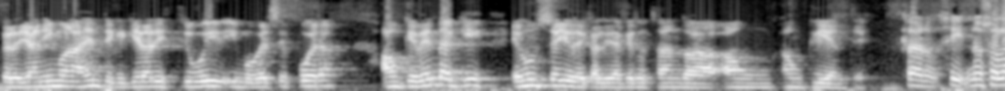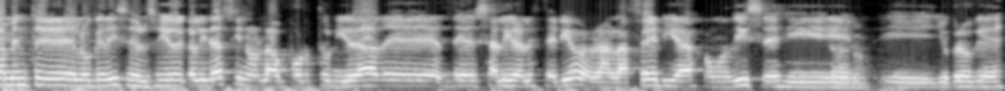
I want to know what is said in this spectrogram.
Pero yo animo a la gente que quiera distribuir y moverse fuera, aunque venda aquí, es un sello de calidad que tú estás dando a, a un, a un cliente. Claro, sí, no solamente lo que dices, el sello de calidad, sino la oportunidad de, de salir al exterior, a las ferias, como dices, y, Claro. y yo creo que,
